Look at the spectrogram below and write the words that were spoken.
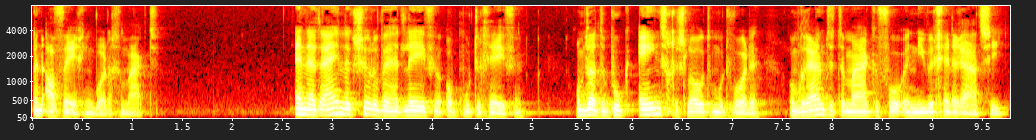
een afweging worden gemaakt. En uiteindelijk zullen we het leven op moeten geven, omdat het boek eens gesloten moet worden om ruimte te maken voor een nieuwe generatie.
